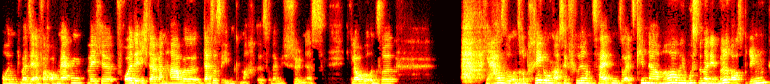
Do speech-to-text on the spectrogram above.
Und weil sie einfach auch merken, welche Freude ich daran habe, dass es eben gemacht ist oder wie schön es. Ich glaube, unsere ja, so unsere Prägungen aus den früheren Zeiten, so als Kinder, oh, wir mussten immer den Müll rausbringen,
